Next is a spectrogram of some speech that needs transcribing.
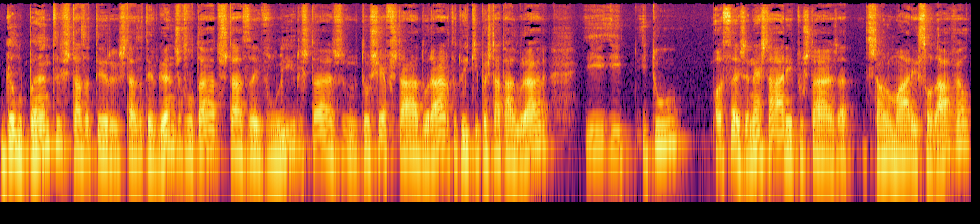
galopante, estás a, ter, estás a ter grandes resultados, estás a evoluir, estás, o teu chefe está a adorar, a tua equipa está a adorar e, e, e, tu, ou seja, nesta área tu estás a estar numa área saudável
